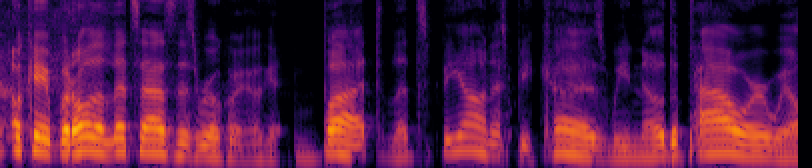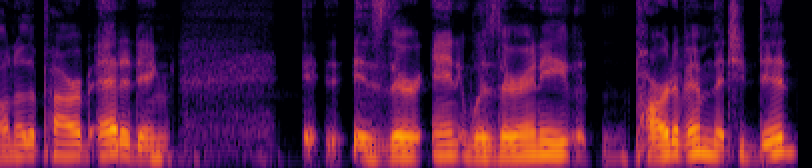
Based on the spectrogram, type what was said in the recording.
ho- okay, but hold on. Let's ask this real quick. Okay, but let's be honest, because we know the power. We all know the power of editing. Is there any? Was there any part of him that you did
